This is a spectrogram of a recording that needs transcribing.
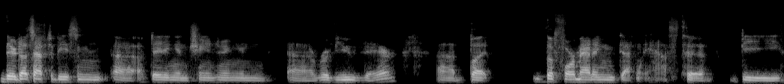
there does have to be some uh, updating and changing and uh, review there, uh, but the formatting definitely has to be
